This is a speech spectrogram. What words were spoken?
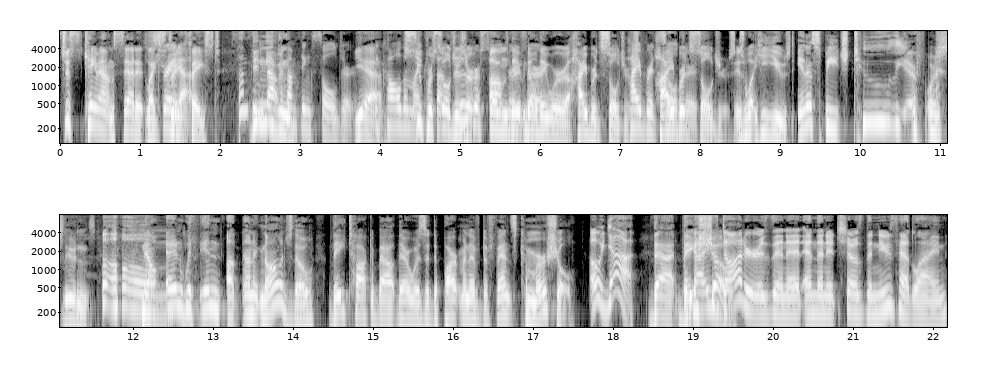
just came out and said it like Straight straight up. faced. Something didn't about even- something soldiers. Yeah, he called them like super some- soldiers super or um, they, soldiers no, they were uh, hybrid soldiers. Hybrid hybrid soldiers. soldiers is what he used in a speech to the Air Force students. Oh. Now, and within uh, unacknowledged though, they talk about there was a Department of Defense commercial oh yeah, that the they guy's show daughter is in it, and then it shows the news headline,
